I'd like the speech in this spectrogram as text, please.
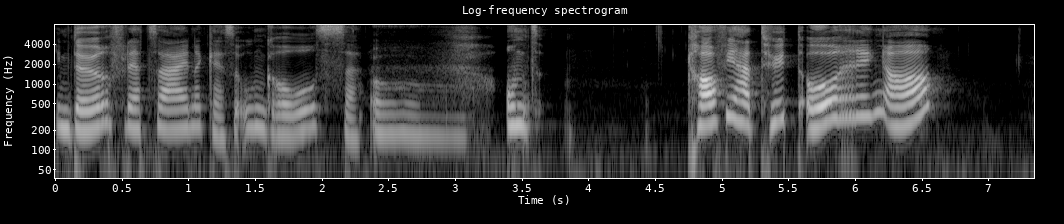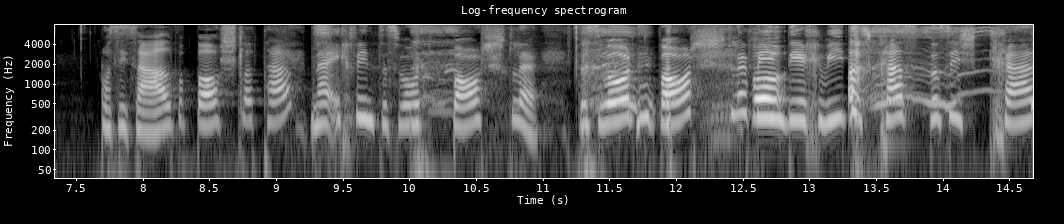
Im Dörfli hat es so einen gegeben, so einen grossen. Oh. Und Kaffee hat heute Ohrring an, die sie selber gebastelt hat. Nein, ich finde das Wort basteln. Das Wort basteln Wo- finde ich wie, das ist kein, das ist kein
